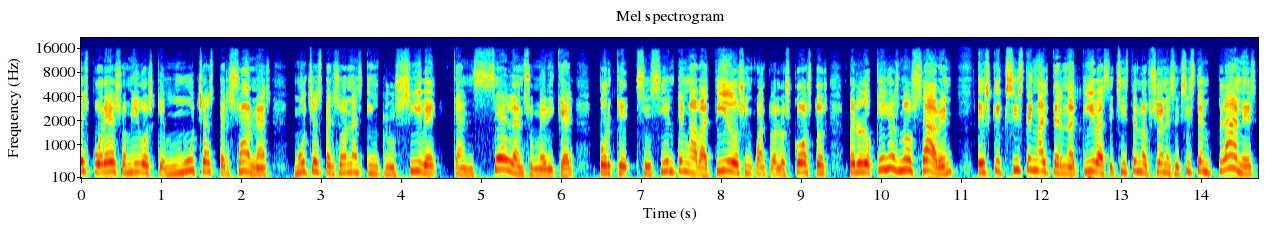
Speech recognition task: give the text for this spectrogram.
es por eso, amigos, que muchas personas, muchas personas inclusive cancelan su Medicare porque se sienten abatidos en cuanto a los costos, pero lo que ellos no saben es que existen alternativas, existen opciones, existen planes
